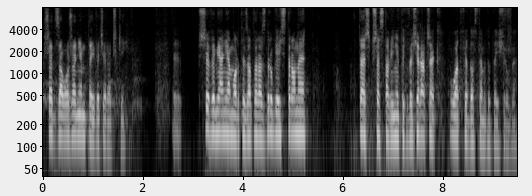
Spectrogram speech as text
przed założeniem tej wycieraczki. Przy wymianie amortyzatora z drugiej strony też przestawienie tych wycieraczek ułatwia dostęp do tej śruby.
